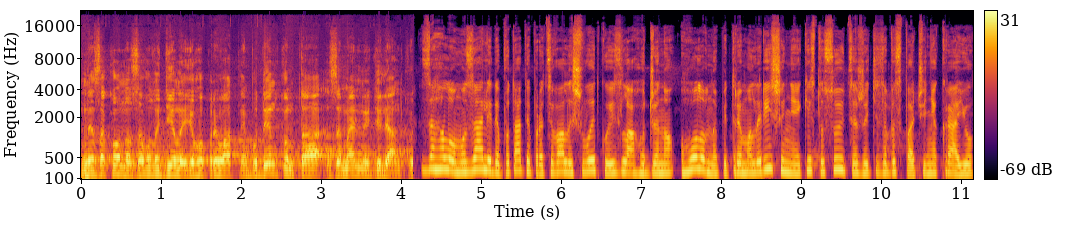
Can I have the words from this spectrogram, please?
Незаконно заволоділи його приватним будинком та земельною ділянкою. Загалом у залі депутати працювали швидко і злагоджено. Головно підтримали рішення, які стосуються життєзабезпечення краю,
